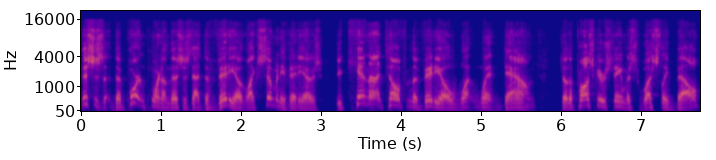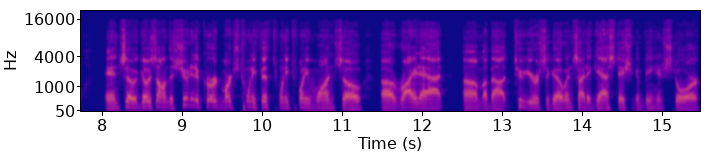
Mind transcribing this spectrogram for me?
this is the important point on this is that the video, like so many videos, you cannot tell from the video what went down. So the prosecutor's name is Wesley Bell. And so it goes on. The shooting occurred March 25th, 2021. So uh, right at um, about two years ago inside a gas station convenience store.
